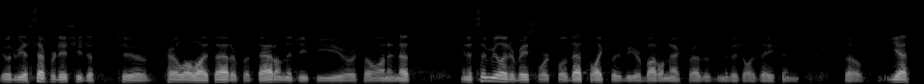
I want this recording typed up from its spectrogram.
it would be a separate issue to, to parallelize that or put that on the GPU or so on. And that's in a simulator-based workflow, that's likely to be your bottleneck rather than the visualization. So yes,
